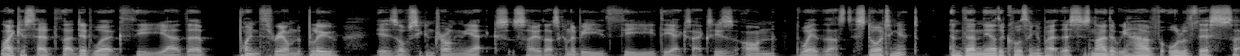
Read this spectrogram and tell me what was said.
like I said, that did work. The uh, the point three on the blue is obviously controlling the x, so that's going to be the the x-axis on the way that that's distorting it. And then the other cool thing about this is now that we have all of this uh,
